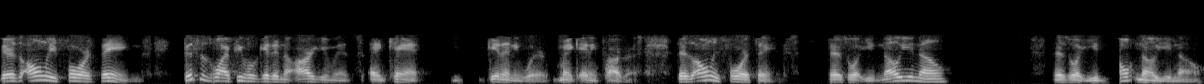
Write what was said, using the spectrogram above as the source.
There's only four things. This is why people get into arguments and can't get anywhere, make any progress. There's only four things. There's what you know you know. There's what you don't know you know.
